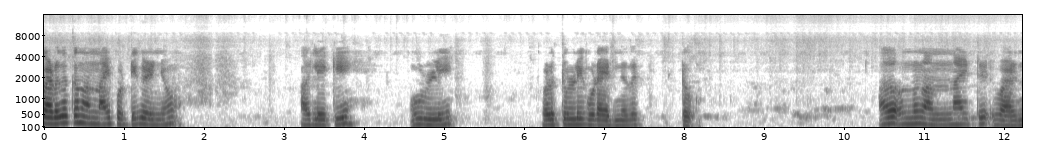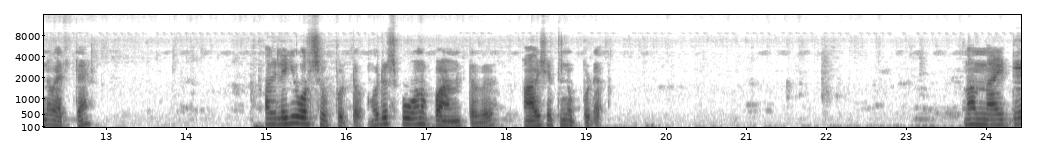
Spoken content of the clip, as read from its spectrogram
കടുകൊക്കെ നന്നായി പൊട്ടി കഴിഞ്ഞു. അതിലേക്ക് ഉള്ളി വെളുത്തുള്ളി കൂടെ അരിഞ്ഞത് ഇട്ടു. അത് ഒന്ന് നന്നായിട്ട് വഴന്ന് വരട്ടെ. അതിലേക്ക് കുറച്ച് ഉപ്പിട്ടു. ഒരു സ്പൂൺ ഉപ്പാണ് ഇട്ടത്. ആവശ്യത്തിന് ഉപ്പിടുക. നന്നായിട്ട്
